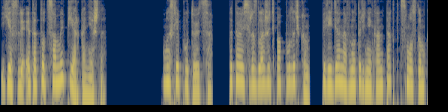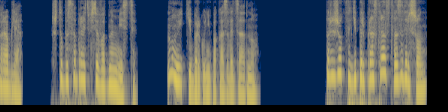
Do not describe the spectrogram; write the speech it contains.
Если это тот самый Пьер, конечно. Мысли путаются. Пытаюсь разложить по полочкам, перейдя на внутренний контакт с мозгом корабля, чтобы собрать все в одном месте. Ну и киборгу не показывать заодно. Прыжок в гиперпространство завершен.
